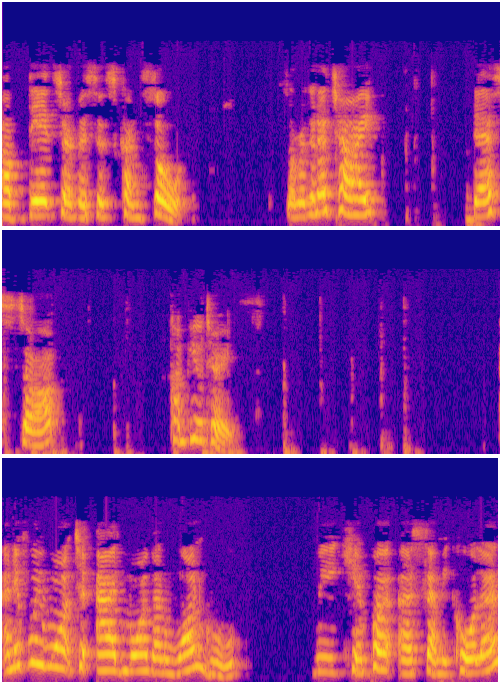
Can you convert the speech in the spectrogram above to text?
update services console. So we're going to type desktop computers. And if we want to add more than one group, we can put a semicolon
